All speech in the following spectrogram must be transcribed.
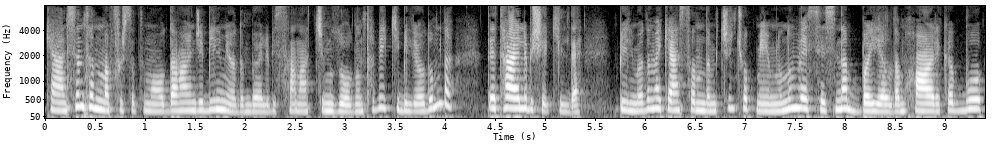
kendisini tanıma fırsatım oldu. Daha önce bilmiyordum böyle bir sanatçımız olduğunu. Tabii ki biliyordum da detaylı bir şekilde bilmiyordum ve kendisi tanıdığım için çok memnunum ve sesine bayıldım. Harika. Bu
